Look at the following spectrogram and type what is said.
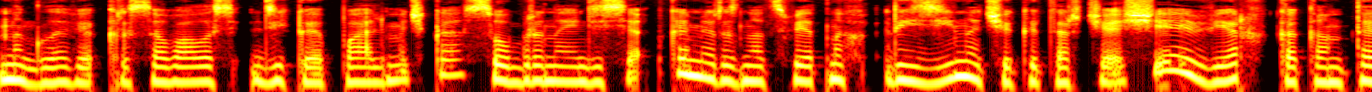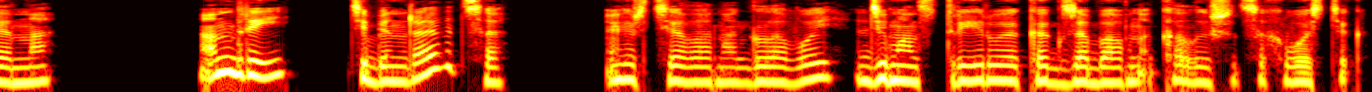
На голове красовалась дикая пальмочка, собранная десятками разноцветных резиночек и торчащая вверх, как антенна. «Андрей, тебе нравится?» — вертела она головой, демонстрируя, как забавно колышется хвостик.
